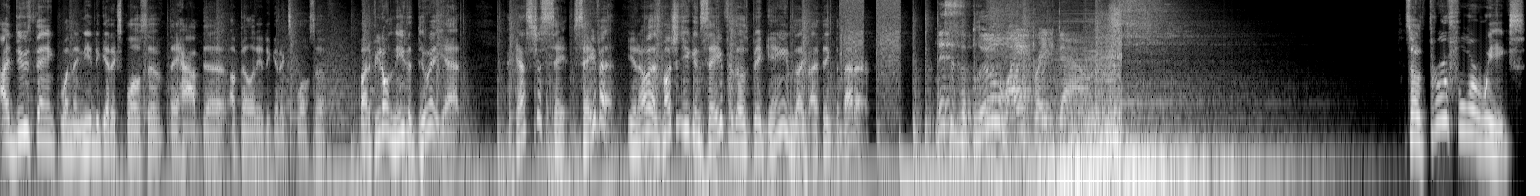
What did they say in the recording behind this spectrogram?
I do think when they need to get explosive, they have the ability to get explosive. But if you don't need to do it yet, I guess just save save it. You know, as much as you can save for those big games, I, I think the better. This is the Blue White Breakdown. So through four weeks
